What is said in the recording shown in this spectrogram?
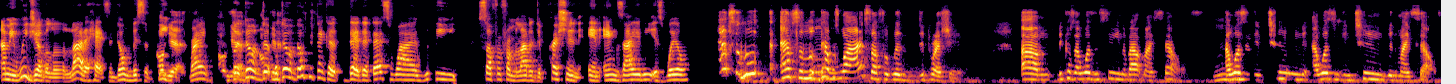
I mean, we juggle a lot of hats and don't miss a oh, beat, oh, yes. right? Oh, yes. But don't, oh, yes. but don't, don't you think that that that's why we suffer from a lot of depression and anxiety as well? Absolutely, absolutely. Mm-hmm. That was mm-hmm. why I suffered with depression, um, because I wasn't seeing about myself. Mm-hmm. I wasn't in tune. I wasn't in tune with myself.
